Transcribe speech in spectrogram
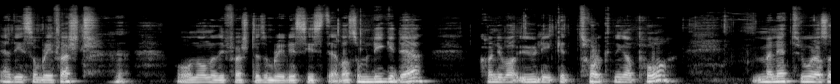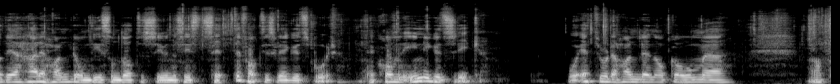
er de som blir først, og noen av de første som blir de siste. Hva som ligger det, kan det være ulike tolkninger på, men jeg tror altså det her handler om de som da til syvende og sist sitter faktisk ved Guds bord. Jeg kommer inn i Guds rike. Og jeg tror det handler noe om eh, at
